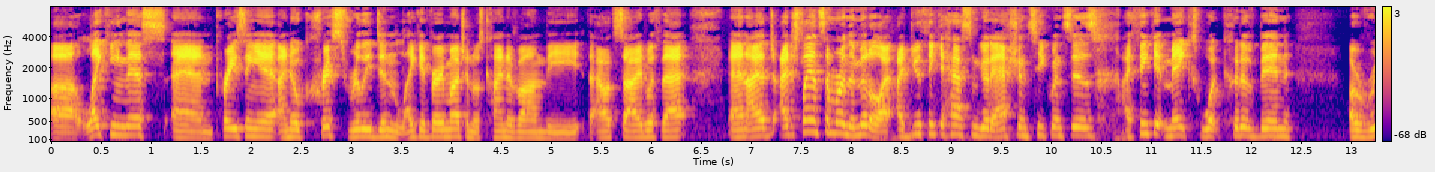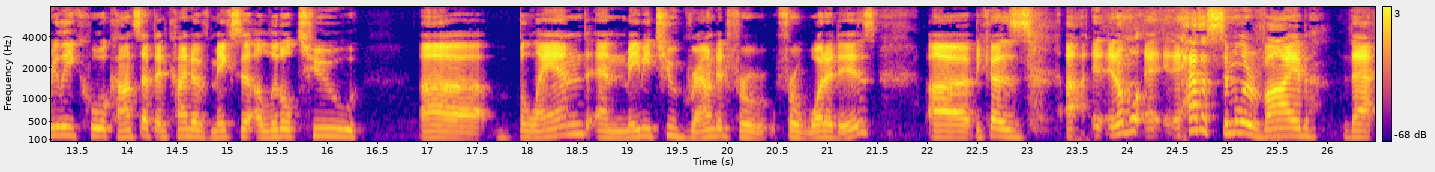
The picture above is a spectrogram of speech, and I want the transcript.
uh, liking this and praising it. I know Chris really didn't like it very much and was kind of on the, the outside with that. And I, I just land somewhere in the middle. I, I do think it has some good action sequences. I think it makes what could have been a really cool concept and kind of makes it a little too uh, bland and maybe too grounded for for what it is. Uh, because uh, it, it almost it has a similar vibe that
